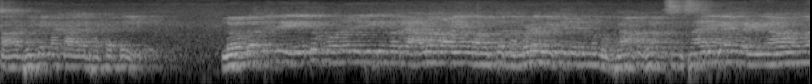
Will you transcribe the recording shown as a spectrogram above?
സാധിക്കുന്ന കാലഘട്ടത്തിൽ ലോകത്തിന്റെ ഏത് കോണിലിരിക്കുന്ന ഒരാളുമായും നമുക്ക് നമ്മുടെ വീട്ടിലിരുന്ന് മുഖാമുഖം സംസാരിക്കാൻ കഴിയാവുന്ന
